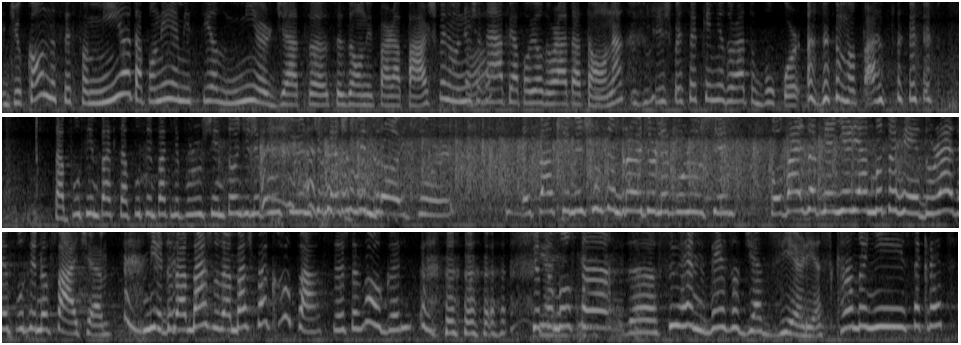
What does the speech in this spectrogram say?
gjykon nëse fëmijët, apo ne jemi sjellë mirë gjatë sezonit para Pashkëve, në mënyrë që të japë apo jo dhuratat tona, që shpresoj të kemi një dhuratë të bukur, më pas. Ta puthim pak, ta puthim pak lepurushin tonë, që lepurushi ynë qenka shumë i ndrojtur. E paskemi shumë të ndrojtur lepurushin, po vajzat nganjëherë janë më të hedhura edhe puthin në faqe. Mirë, do ta mbash, do ta mbash pak hopa, se është e vogël. Që të mos na thyhen vezët gjatë zierjes, ka ndonjë sekret?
